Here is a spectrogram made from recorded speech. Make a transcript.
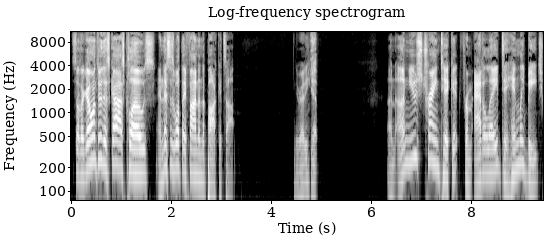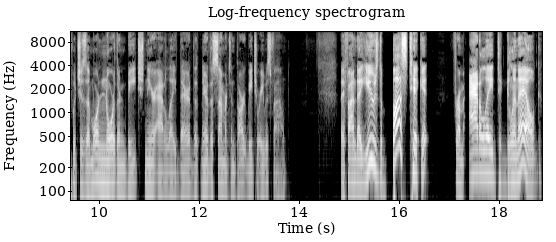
So they're going through this guy's clothes, and this is what they find in the pockets op. You ready? Yep. An unused train ticket from Adelaide to Henley Beach, which is a more northern beach near Adelaide, there, the, near the Somerton Park beach where he was found. They find a used bus ticket from Adelaide to Glenelg,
